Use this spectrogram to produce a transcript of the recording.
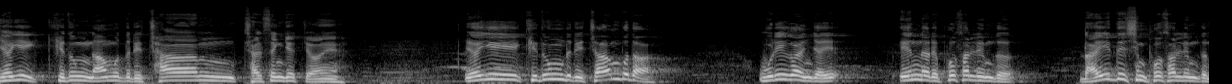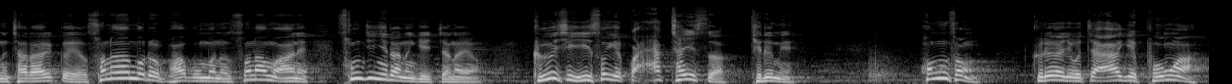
여기 기둥 나무들이 참 잘생겼죠. 예. 여기 기둥들이 전부 다 우리가 이제 옛날에 보살님들 나이 드신 보살님들은 잘 알 거예요. 소나무를 봐보면은 소나무 안에 송진이라는 게 있잖아요. 그것이 이 속에 꽉 차 있어 기름이 홍송 그래가지고 짝이 봉화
